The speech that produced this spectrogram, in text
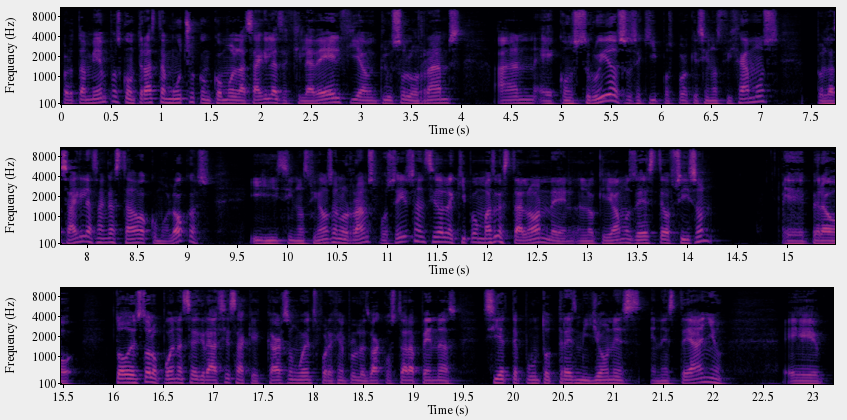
pero también pues contrasta mucho con cómo las Águilas de Filadelfia o incluso los Rams han eh, construido sus equipos, porque si nos fijamos, pues las Águilas han gastado como locos. Y si nos fijamos en los Rams, pues ellos han sido el equipo más gastalón en lo que llevamos de este offseason. Eh, pero todo esto lo pueden hacer gracias a que Carson Wentz, por ejemplo, les va a costar apenas 7.3 millones en este año. Eh,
